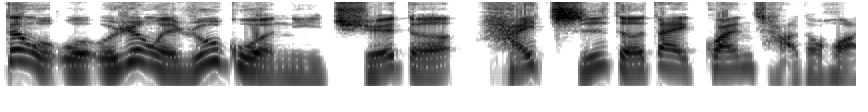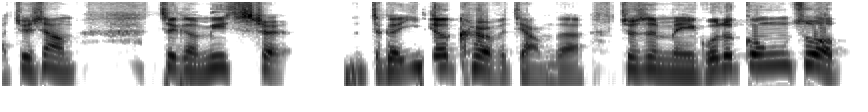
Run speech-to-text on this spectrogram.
但我我我认为，如果你觉得还值得再观察的话，就像这个 Mister 这个 Yield Curve 讲的，就是美国的工作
